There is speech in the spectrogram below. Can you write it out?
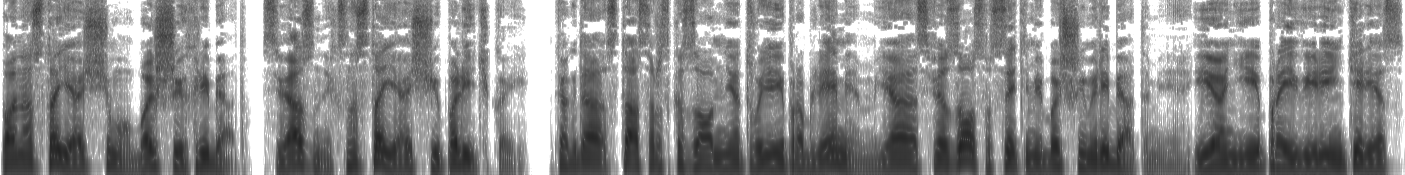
По-настоящему больших ребят, связанных с настоящей политикой. Когда Стас рассказал мне о твоей проблеме, я связался с этими большими ребятами, и они проявили интерес.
